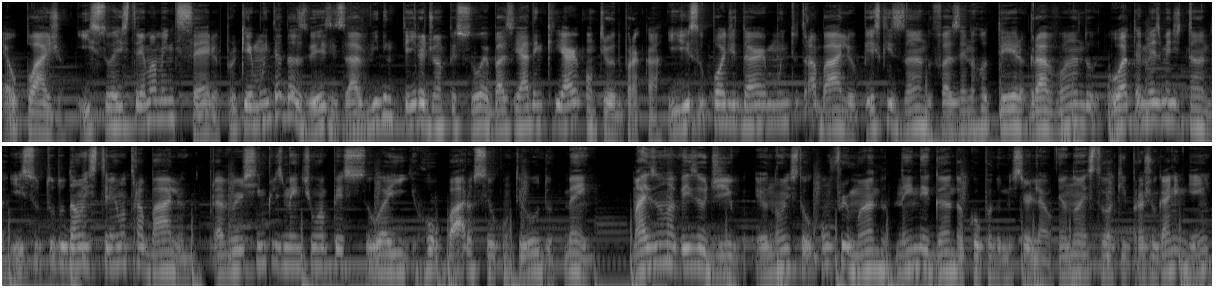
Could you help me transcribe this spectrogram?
é o plágio. Isso é extremamente sério, porque muitas das vezes a vida inteira de uma pessoa é baseada em criar conteúdo para cá. E isso pode dar muito trabalho, pesquisando, fazendo roteiro, gravando ou até mesmo editando. Isso tudo dá um extremo trabalho. Para ver simplesmente uma pessoa e roubar o seu conteúdo, bem, mais uma vez eu digo, eu não estou confirmando nem negando a culpa do Mr. Léo. Eu não estou aqui para julgar ninguém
